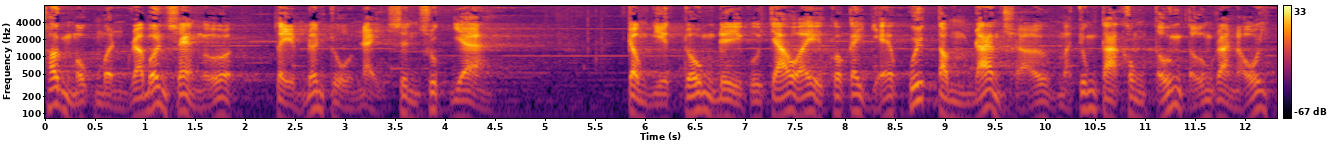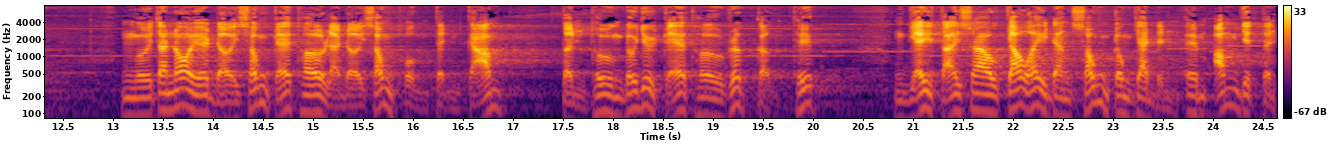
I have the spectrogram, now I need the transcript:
thân một mình ra bến xe ngựa tìm đến chùa này xin xuất gia. Trong việc trốn đi của cháu ấy có cái vẻ quyết tâm đáng sợ mà chúng ta không tưởng tượng ra nổi. Người ta nói đời sống trẻ thơ là đời sống thuần tình cảm, tình thương đối với trẻ thơ rất cần thiết. Vậy tại sao cháu ấy đang sống trong gia đình êm ấm với tình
